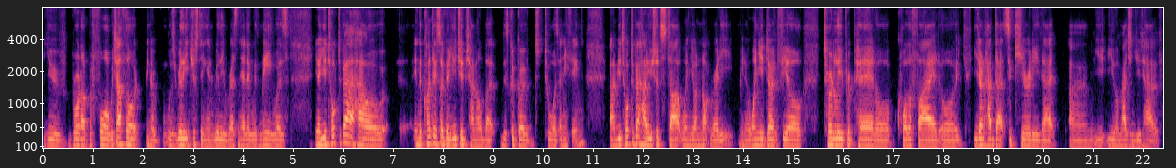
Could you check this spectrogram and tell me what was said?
you've brought up before which i thought you know was really interesting and really resonated with me was you know, you talked about how in the context of your YouTube channel, but this could go t- towards anything. Um, you talked about how you should start when you're not ready, you know, when you don't feel totally prepared or qualified, or you don't have that security that um, you, you imagined you'd have.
